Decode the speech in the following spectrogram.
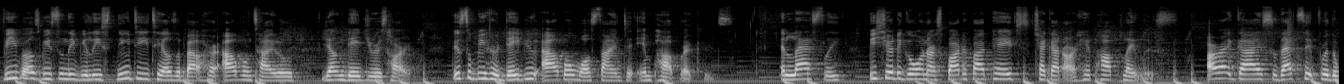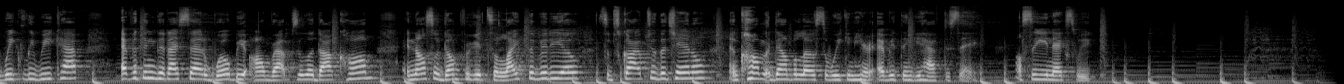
V.Rose recently released new details about her album titled Young Dangerous Heart. This will be her debut album while signed to Inpop Records. And lastly, be sure to go on our Spotify page to check out our hip hop playlist. Alright guys, so that's it for the weekly recap. Everything that I said will be on Rapzilla.com and also don't forget to like the video, subscribe to the channel, and comment down below so we can hear everything you have to say. I'll see you next week.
